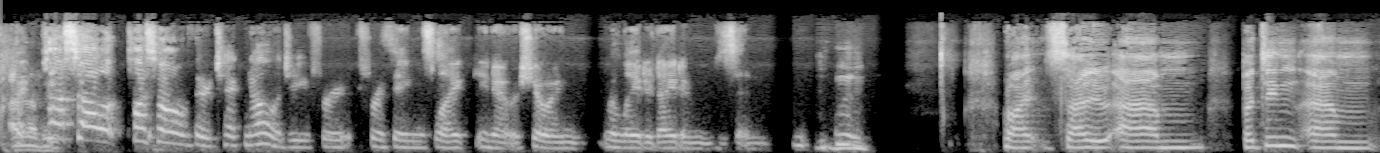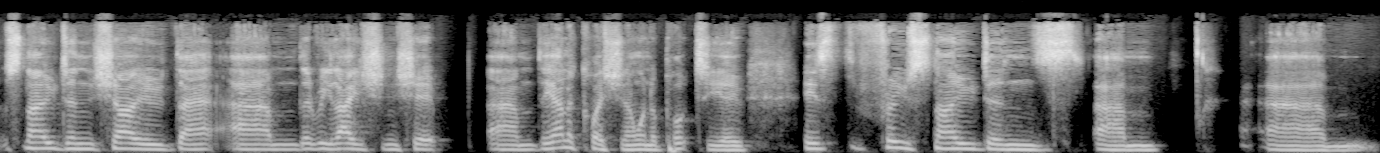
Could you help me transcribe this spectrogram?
Plus all plus all of their technology for for things like you know showing related items and. Mm-hmm. Right. So, um, but didn't um, Snowden show that um, the relationship um, the other question I want to put to you is through Snowden's. Um, um,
